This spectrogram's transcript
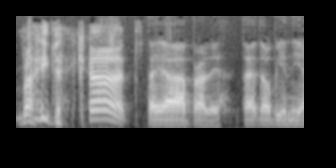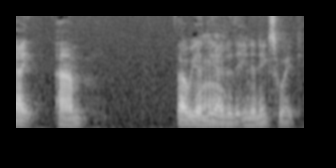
Mate, they can't. They are, brother. They, they'll be in the eight. Um, they'll be in the eight at the end of next week.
